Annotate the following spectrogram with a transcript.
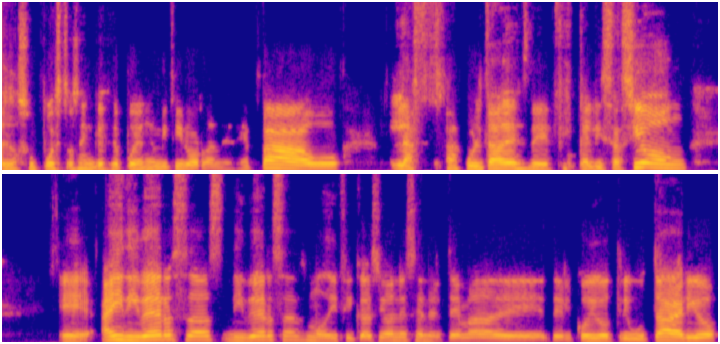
los supuestos en que se pueden emitir órdenes de pago, las facultades de fiscalización. Eh, hay diversas, diversas modificaciones en el tema del código tributario,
